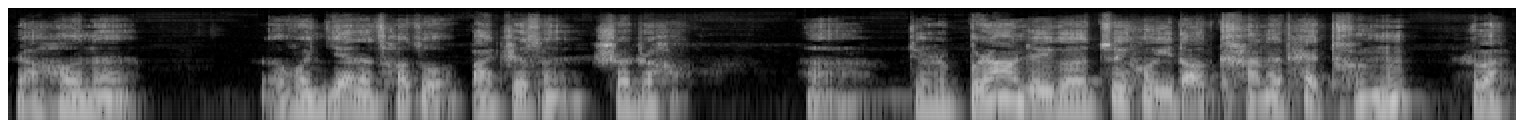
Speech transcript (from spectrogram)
然后呢，呃，稳健的操作，把止损设置好，啊，就是不让这个最后一刀砍得太疼，是吧？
